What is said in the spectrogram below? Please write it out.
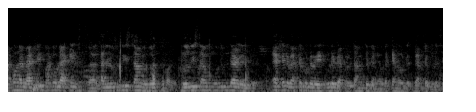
এখন ওরা ব্যবসায়িকভাবে ওরা একে কাজী রফিকুল ইসলাম এবং নজরুল ইসলাম মজুমদার একসাথে ব্যবসা করতে পারে ওদের ব্যাপার ওটা আমি তো জানি ওটা কেন ওটা ব্যবসা করেছে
